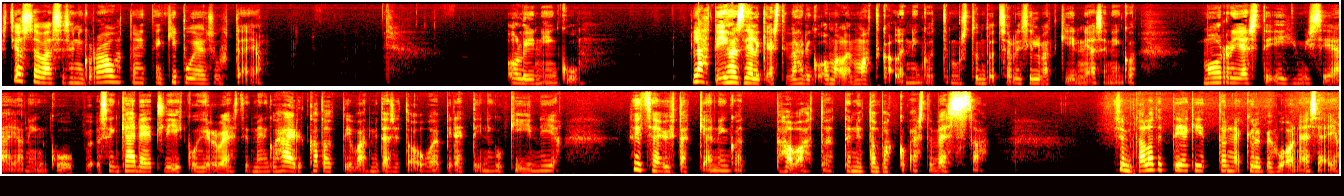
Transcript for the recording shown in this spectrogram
sitten jossain vaiheessa se niinku rauhoittui niiden kipujen suhteen ja oli niinku, lähti ihan selkeästi vähän niinku omalle matkalle. Niinku, että musta tuntui, että se oli silmät kiinni ja se niinku morjesti ihmisiä ja niinku sen kädet liikkui hirveästi. Me niinku häirit katsottiin vaan, että mitä se touhuu ja pidettiin niinku kiinni. Ja sitten se yhtäkkiä niinku, että havahtui, että nyt on pakko päästä vessaan. Sitten me aloitettiin tuonne kylpyhuoneeseen ja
